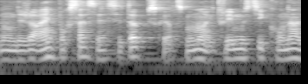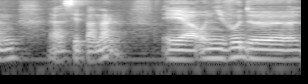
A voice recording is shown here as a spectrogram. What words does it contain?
donc déjà rien que pour ça c'est top parce qu'en ce moment avec tous les moustiques qu'on a nous c'est pas mal. Et euh, au niveau de,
